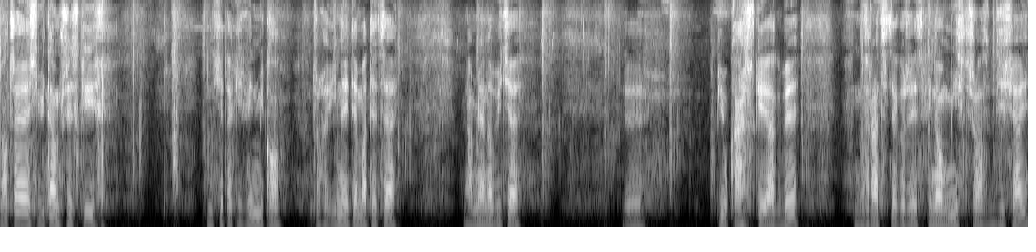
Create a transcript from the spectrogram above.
No cześć, witam wszystkich. Dzisiaj taki filmik o trochę innej tematyce, a mianowicie y, piłkarskiej jakby. No, z racji tego, że jest finał mistrzostw dzisiaj.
